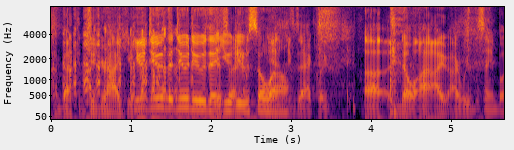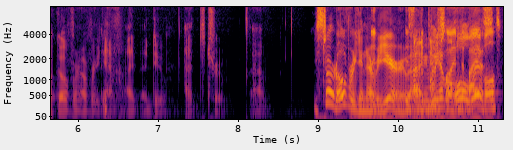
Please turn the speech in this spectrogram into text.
come back to junior high humor. You do the doo doo that Yes, you I- do so yeah, well. exactly. Uh, no, I, I- I read the same book over and over again. I, I do. That's true. Um, You start over again every year. Is I mean, we have a punchline the whole Bible? list.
